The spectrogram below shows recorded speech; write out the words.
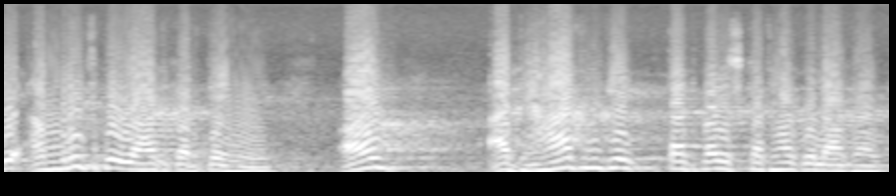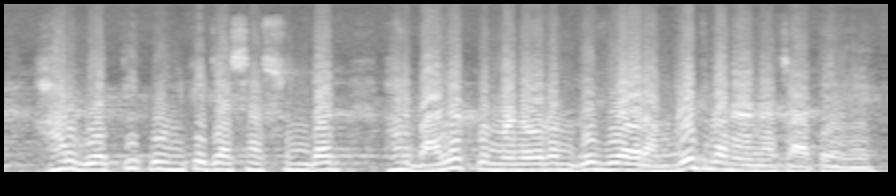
के अमृत को याद करते हैं और अध्यात्म के तट पर इस कथा को लाकर हर व्यक्ति को उनके जैसा सुंदर, हर बालक को मनोरम, दिव्य और अमृत बनाना चाहते हैं।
